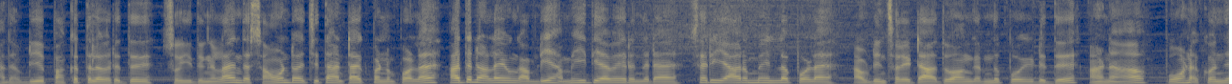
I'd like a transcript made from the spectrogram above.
அது அப்படியே பக்கத்தில் வருது. ஸோ இதுங்கெல்லாம் இந்த சவுண்டை வச்சு தான் அட்டாக் பண்ண போல. அதனால இவங்க அப்படியே அமைதியாகவே இருந்துட. சரி யாருமே இல்லை போல. அப்படின்னு சொல்லிட்டு அதுவும் அங்கேருந்து போயிடு போயிடுது ஆனா போன கொஞ்ச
